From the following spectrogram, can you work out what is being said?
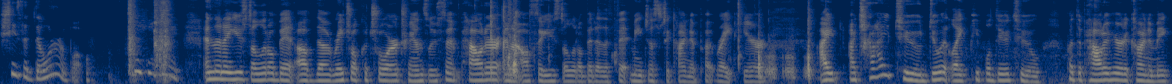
She's Adorable. and then I used a little bit of the Rachel Couture translucent powder, and I also used a little bit of the Fit Me just to kind of put right here. I, I try to do it like people do to put the powder here to kind of make,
